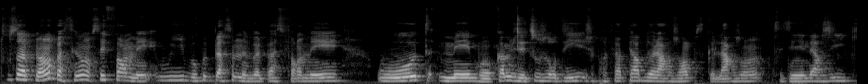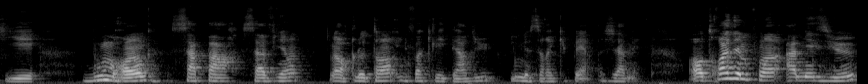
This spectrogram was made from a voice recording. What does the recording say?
tout simplement parce qu'on s'est formé. Oui, beaucoup de personnes ne veulent pas se former ou autre, mais bon, comme je l'ai toujours dit, je préfère perdre de l'argent parce que l'argent, c'est une énergie qui est boomerang, ça part, ça vient, alors que le temps, une fois qu'il est perdu, il ne se récupère jamais. En troisième point, à mes yeux,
